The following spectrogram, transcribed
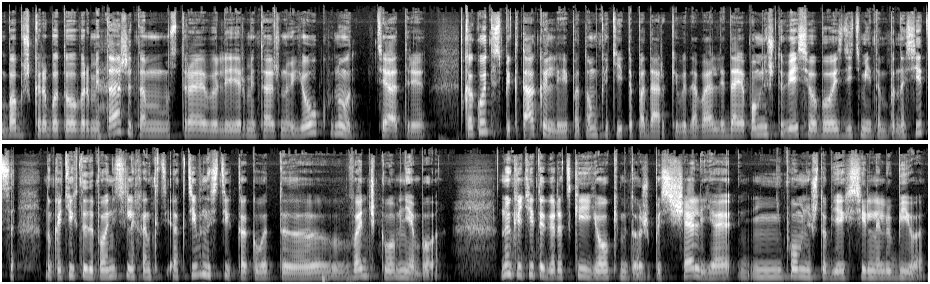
Бабушка работала в Эрмитаже, там устраивали эрмитажную елку, ну, в театре. Какой-то спектакль, и потом какие-то подарки выдавали. Да, я помню, что весело было с детьми там поноситься, но каких-то дополнительных активностей, как вот э, в Анчиковом, не было. Ну и какие-то городские елки мы тоже посещали. Я не помню, чтобы я их сильно любила.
